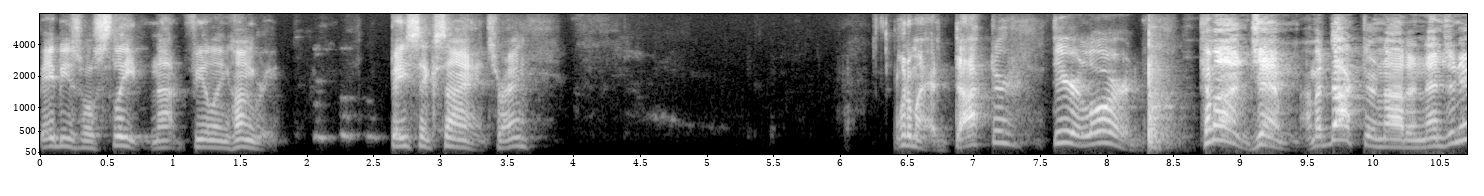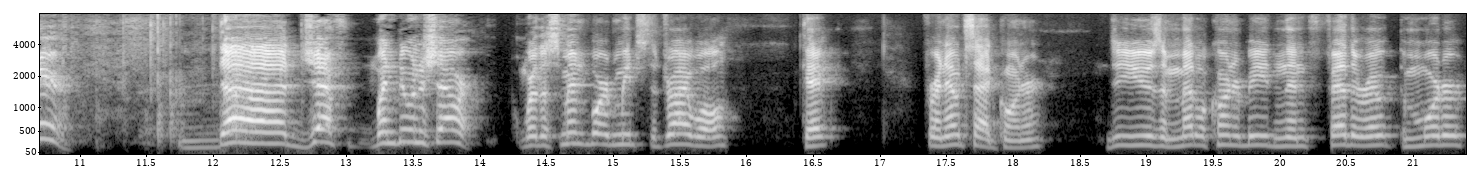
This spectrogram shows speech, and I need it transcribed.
babies will sleep not feeling hungry. Basic science, right? What am I, a doctor? Dear Lord, come on, Jim. I'm a doctor, not an engineer. Uh, Jeff, when doing a shower, where the cement board meets the drywall, okay, for an outside corner, do you use a metal corner bead and then feather out the mortar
